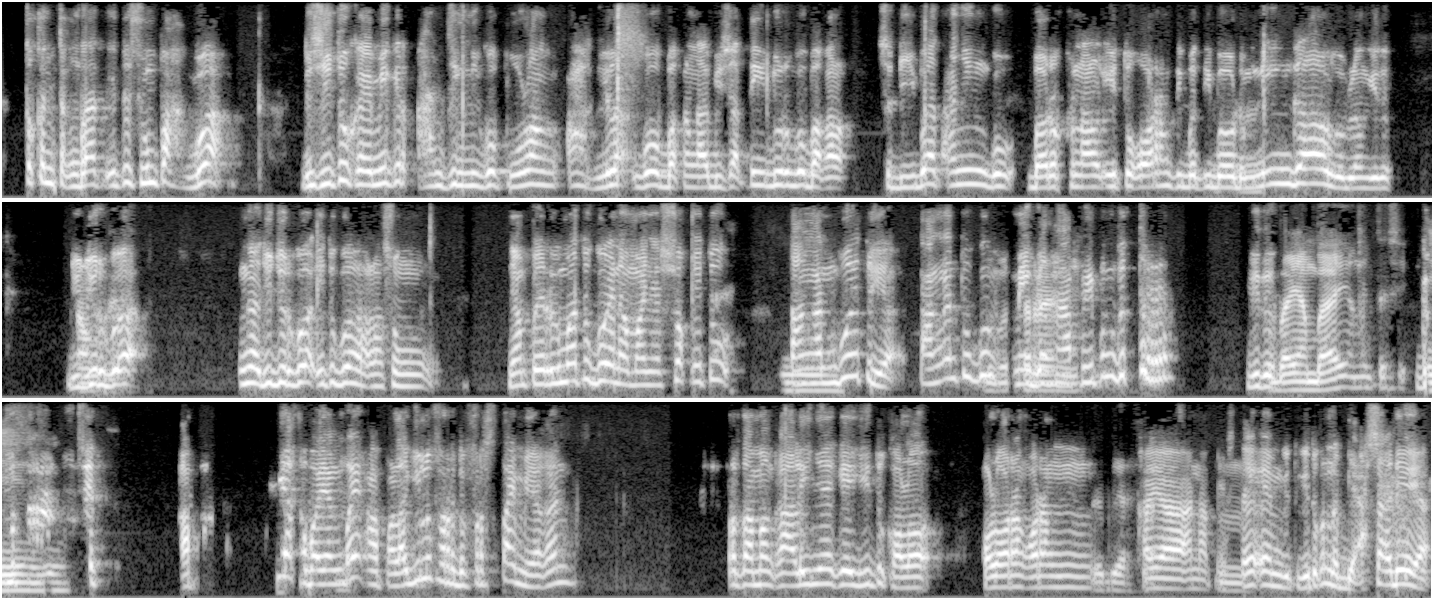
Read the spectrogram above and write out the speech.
itu kenceng banget itu sumpah gue di situ kayak mikir anjing nih gue pulang ah gila gue bakal nggak bisa tidur gue bakal sedih banget anjing gue baru kenal itu orang tiba-tiba udah meninggal gue bilang gitu jujur gue nggak jujur gue itu gue langsung nyampe rumah tuh gue namanya shock itu tangan gue tuh ya tangan tuh gue Gemeter megang ya. HP pun geter gitu Bayang-bayang itu sih. Iya. Shit. Apa ya kebayang-bayang apalagi lu for the first time ya kan. Pertama kalinya kayak gitu kalau kalau orang-orang kayak anak Hmm. STM gitu-gitu kan udah biasa deh ya.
